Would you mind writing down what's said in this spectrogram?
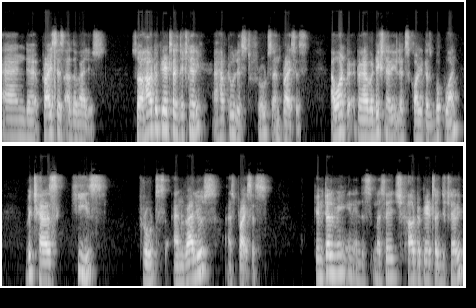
and uh, prices are the values. So how to create such dictionary? I have two lists, fruits and prices. I want to have a dictionary, let's call it as book one, which has keys, fruits, and values as prices. Can you tell me in, in this message how to create such dictionary?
